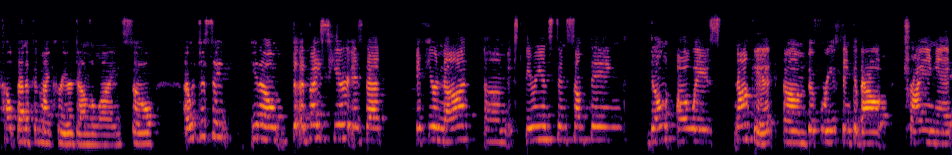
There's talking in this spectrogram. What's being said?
help benefit my career down the line. So I would just say, you know, the advice here is that if you're not um, experienced in something, don't always knock it um, before you think about trying it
